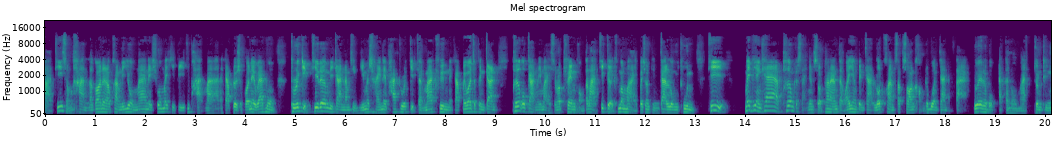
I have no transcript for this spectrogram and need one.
บาทที่สำคัญ แล้วก็ได้รับความนิยมมากในช่วงไม่กี่ปีที่ผ่านมานะครับ โดยเฉพาะในแวดวงธุรกิจที่เริ่มมีการนำสิ่งนี้มาใช้ในภาคธุรกิจกันมากขึ้นนะครับ ไม่ว่าจะเป็นการเพิ่มโอกาสใหม่ๆสำหรับเทรนด์ของตลาดที่เกิดขึ้นมาใหม่ไปจนถึงการลงทุนที่ไม่เพียงแค่เพิ่มกระแสเงินสดเท่านั้น แต่ว่ายังเป็นการลดความซับซ้อนของกระบวนการต่างๆ ด้วยระบบอัตโนมัติ จนถึง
